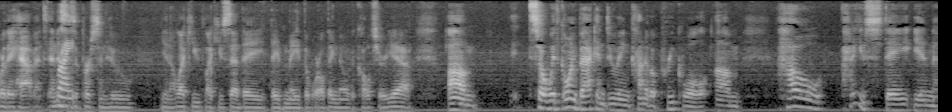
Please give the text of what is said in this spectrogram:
or they haven't. And this right. is a person who, you know, like you like you said, they they've made the world, they know the culture. Yeah. Um, so with going back and doing kind of a prequel, um, how how do you stay in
